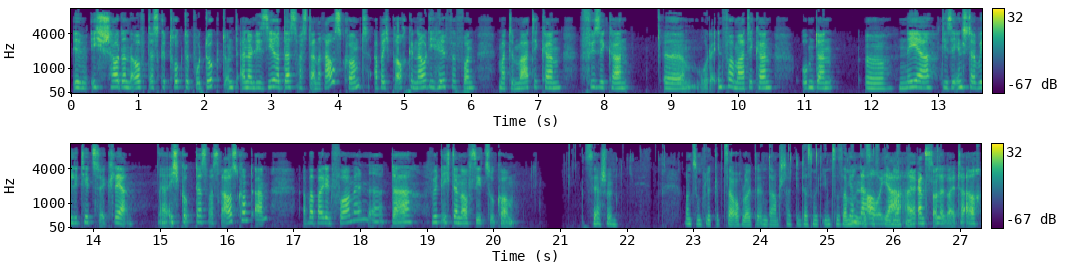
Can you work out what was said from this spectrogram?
ähm, ich schaue dann auf das gedruckte Produkt und analysiere das, was dann rauskommt, aber ich brauche genau die Hilfe von Mathematikern, Physikern ähm, oder Informatikern, um dann äh, näher diese Instabilität zu erklären. Ja, ich gucke das, was rauskommt, an, aber bei den Formeln, äh, da würde ich dann auf Sie zukommen. Sehr schön. Und zum Glück gibt es ja auch Leute in Darmstadt, die das mit Ihnen zusammen Genau, ja, machen. ganz tolle Leute auch,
